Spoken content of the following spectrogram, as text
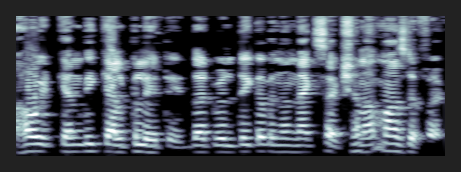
how it can be calculated. That will take up in the next section of mass defect.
